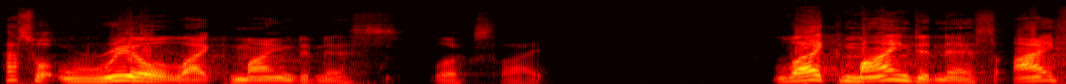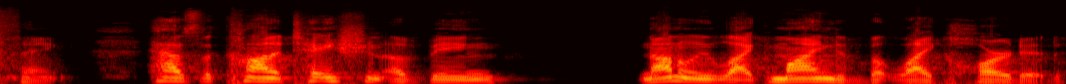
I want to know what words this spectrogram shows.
That's what real like-mindedness looks like. Like-mindedness, I think, has the connotation of being not only like-minded, but like-hearted.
